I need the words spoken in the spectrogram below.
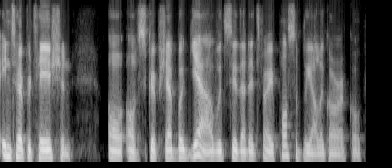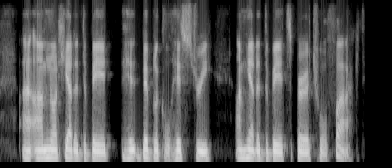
interpretation of, of, scripture. But yeah, I would say that it's very possibly allegorical. I'm not here to debate biblical history. I'm here to debate spiritual fact,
